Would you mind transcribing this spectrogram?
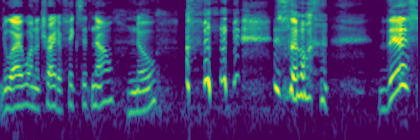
Do I want to try to fix it now? No. So this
